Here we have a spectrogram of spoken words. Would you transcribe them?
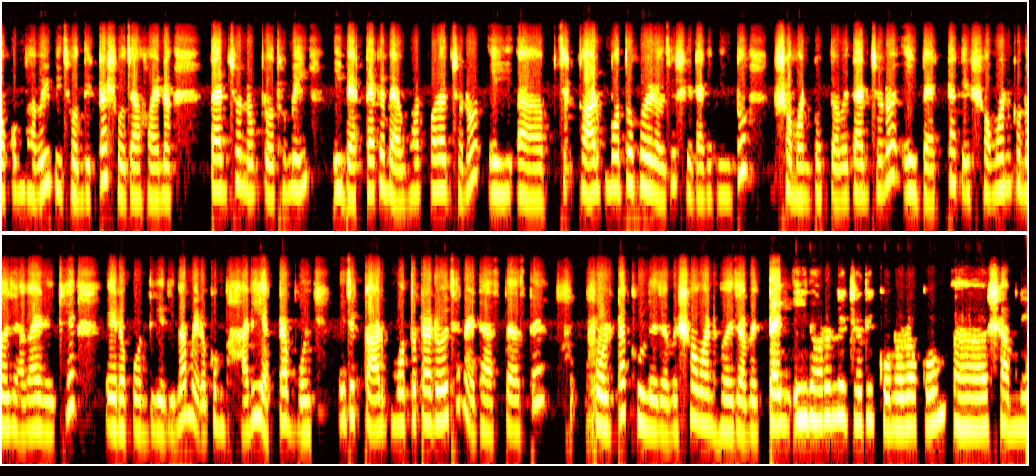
রকম ভাবেই পিছন দিকটা সোজা হয় না। তার জন্য প্রথমেই এই ব্যাগটাকে ব্যবহার করার জন্য এই যে কার্ভ মতো হয়ে রয়েছে সেটাকে কিন্তু সমান করতে হবে। তার জন্য এই ব্যাগটাকে সমান কোনো জায়গায় রেখে এর ওপর দিয়ে দিলাম। এরকম ভারী একটা বই। এই যে কার্ভ মতোটা রয়েছে না, এটা আস্তে আস্তে ফোল্ডটা খুলে যাবে, সমান হয়ে যাবে। তাই এই ধরনের যদি কোনো রকম সামনে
